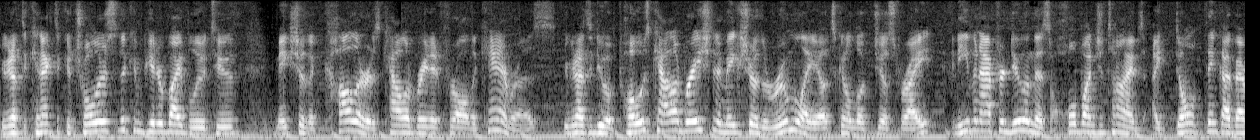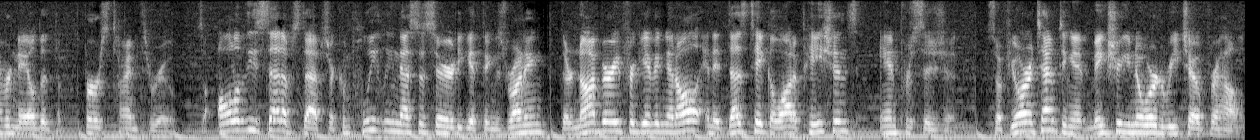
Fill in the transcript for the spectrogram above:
You're going to have to connect the controllers to the computer by Bluetooth, make sure the color is calibrated for all the cameras. You're to have to do a pose calibration and make sure the room layout's going to look just right. And even after doing this a whole bunch of times, I don't think I've ever nailed it the first time through. So all of these setup steps are completely necessary to get things running. They're not very forgiving at all, and it does take a lot of patience and precision. So if you are attempting it, make sure you know where to reach out for help.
